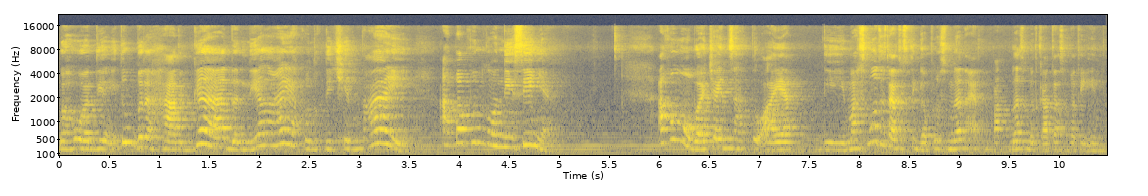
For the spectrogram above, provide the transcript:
bahwa dia itu berharga dan dia layak untuk dicintai apa pun kondisinya. Aku mau bacain satu ayat di Mazmur 139 ayat 14 berkata seperti ini.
